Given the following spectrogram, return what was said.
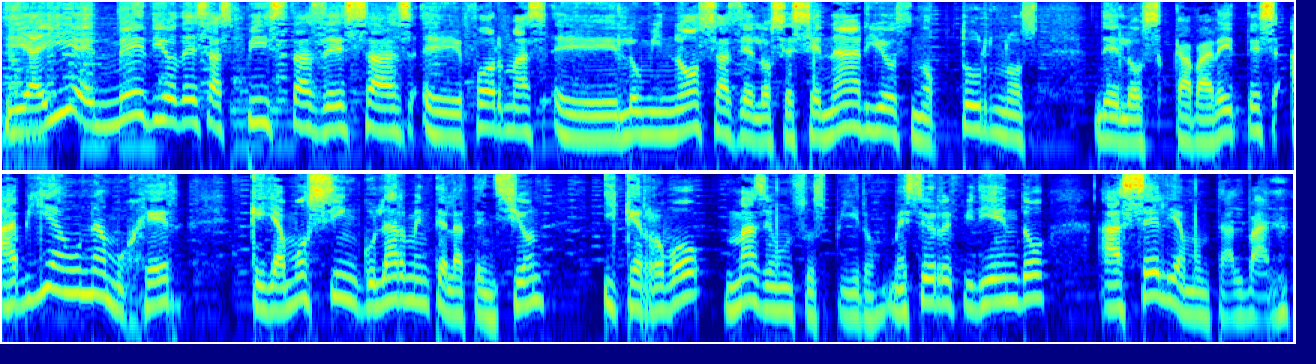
Y ahí en medio de esas pistas, de esas eh, formas eh, luminosas de los escenarios nocturnos de los cabaretes, había una mujer que llamó singularmente la atención y que robó más de un suspiro. Me estoy refiriendo a Celia Montalbán,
